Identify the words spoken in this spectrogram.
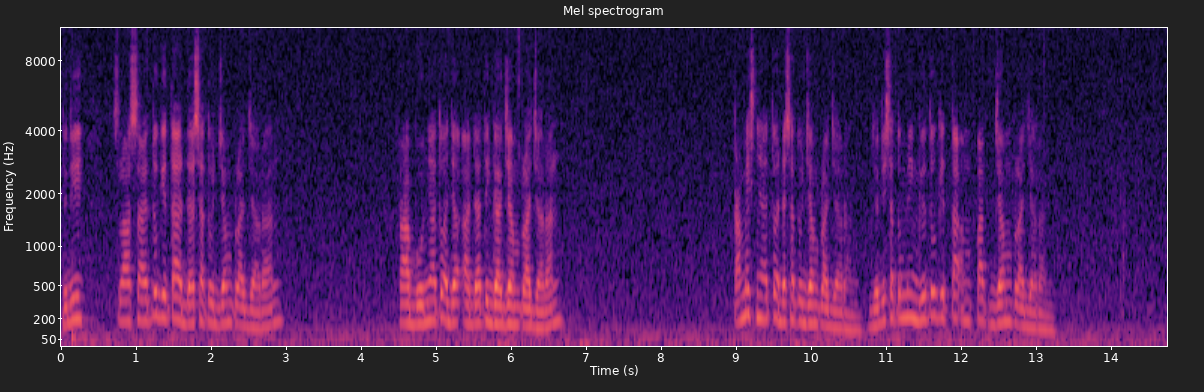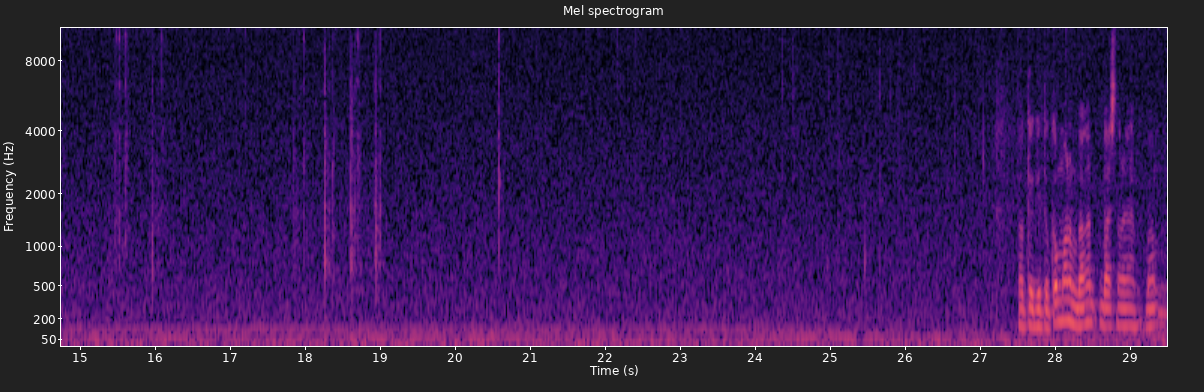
Jadi Selasa itu kita ada satu jam pelajaran. Rabunya itu ada ada tiga jam pelajaran. Kamisnya itu ada satu jam pelajaran. Jadi satu minggu itu kita empat jam pelajaran Oke gitu, kok malam banget Mbak Senara? Mam-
